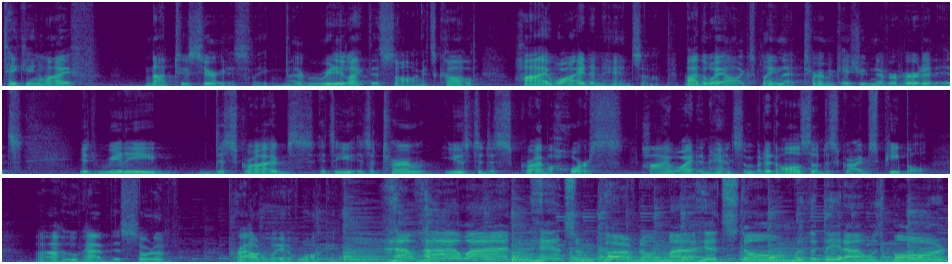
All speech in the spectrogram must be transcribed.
taking life not too seriously. I really like this song. It's called High, Wide, and Handsome. By the way, I'll explain that term in case you've never heard it. It's, it really describes, it's a, it's a term used to describe a horse, high, wide, and handsome, but it also describes people uh, who have this sort of proud way of walking. How high, wide, and handsome carved on my headstone with the date I was born,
